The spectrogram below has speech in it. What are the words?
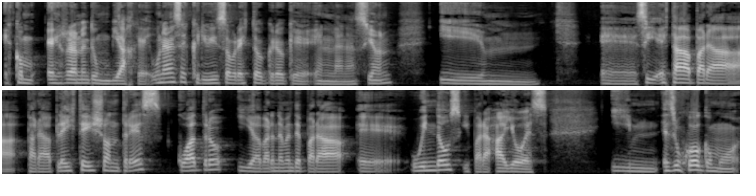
es, como, es realmente un viaje. Una vez escribí sobre esto, creo que en La Nación, y mm, eh, sí, estaba para, para, PlayStation 3, 4 y aparentemente para eh, Windows y para iOS. Y mm, es un juego como,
